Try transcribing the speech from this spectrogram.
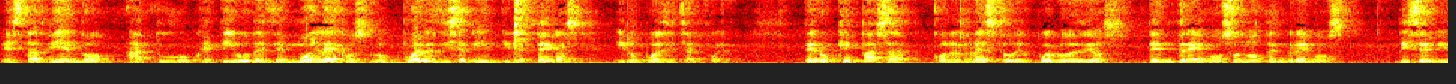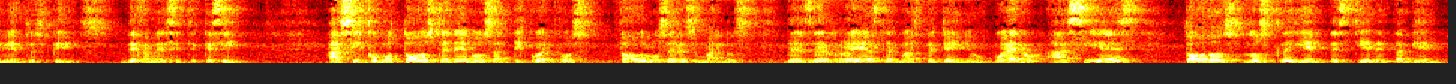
Estás viendo a tu objetivo desde muy lejos, lo puedes discernir y le pegas y lo puedes echar fuera. Pero ¿qué pasa con el resto del pueblo de Dios? ¿Tendremos o no tendremos discernimiento de espíritus? Déjame decirte que sí. Así como todos tenemos anticuerpos, todos los seres humanos, desde el rey hasta el más pequeño, bueno, así es, todos los creyentes tienen también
